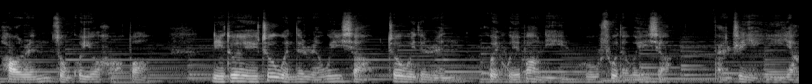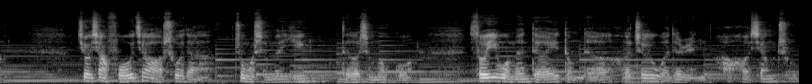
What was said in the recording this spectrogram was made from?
好人总会有好报。你对周围的人微笑，周围的人会回报你无数的微笑。反之也一样。就像佛教说的：“种什么因，得什么果。”所以，我们得懂得和周围的人好好相处，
